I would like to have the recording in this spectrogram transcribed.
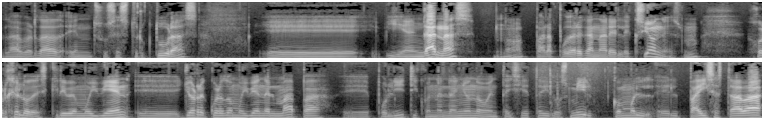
la verdad, en sus estructuras eh, y en ganas, ¿no? Para poder ganar elecciones. Jorge lo describe muy bien. Eh, yo recuerdo muy bien el mapa eh, político en el año 97 y 2000, cómo el, país estaba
